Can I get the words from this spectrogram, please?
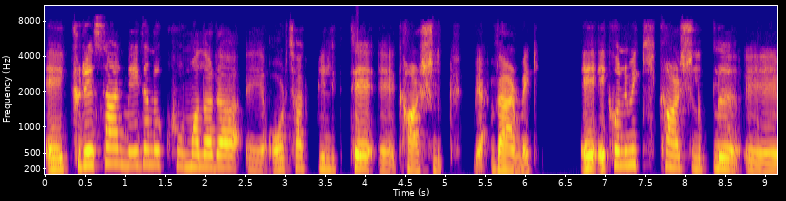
e, küresel meydan okumalara e, ortak birlikte e, karşılık vermek, e, ekonomik karşılıklı e,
